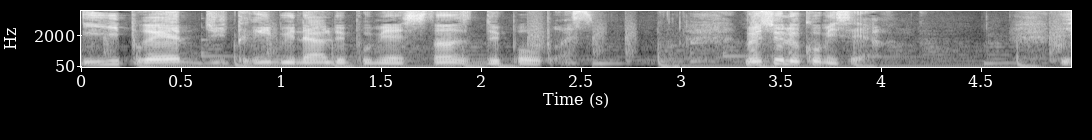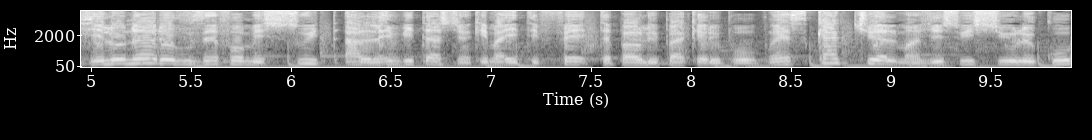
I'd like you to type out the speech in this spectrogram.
I près du tribunal de première instance de Port-au-Prince. Monsieur le commissaire, j'ai l'honneur de vous informer suite à l'invitation qui m'a été faite par le parquet de Port-au-Prince qu'actuellement je suis sur le coup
